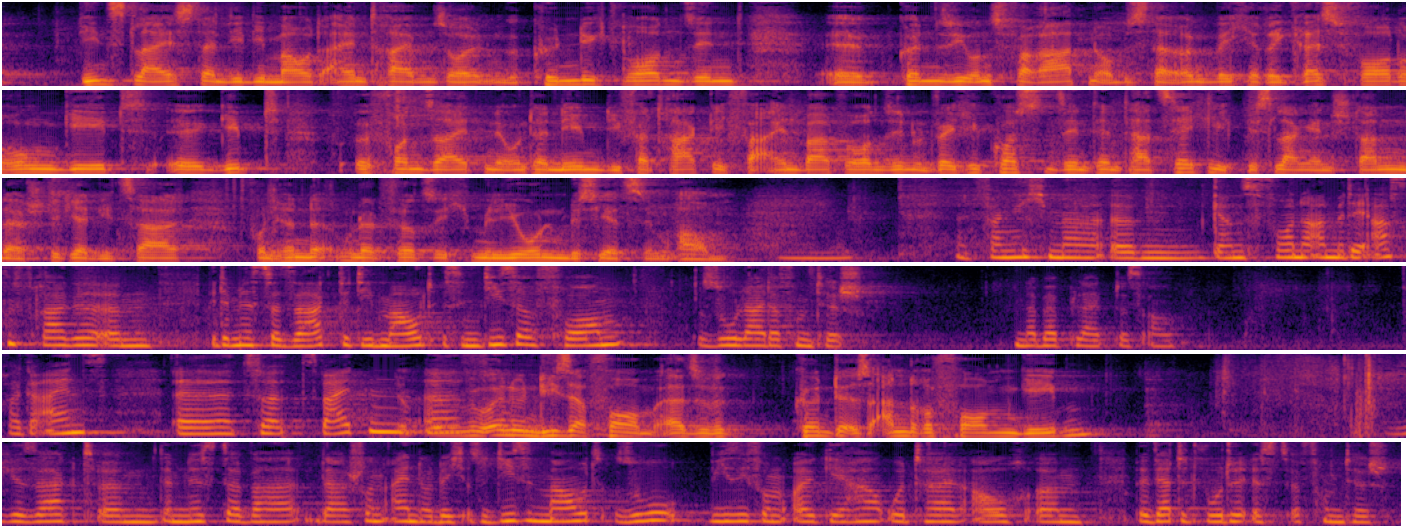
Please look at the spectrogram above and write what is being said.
Dienstleistern, die die Maut eintreiben sollten, gekündigt worden sind. Äh, können Sie uns verraten, ob es da irgendwelche Regressforderungen geht, äh, gibt äh, von Seiten der Unternehmen, die vertraglich vereinbart worden sind? Und welche Kosten sind denn tatsächlich bislang entstanden? Da steht ja die Zahl von 140 Millionen bis jetzt im Raum. Dann fange ich mal ähm, ganz vorne an mit der ersten Frage. Ähm, wie der Minister sagte, die Maut ist in dieser Form so leider vom Tisch. Und dabei bleibt es auch. Frage 1. Äh, zur zweiten. Äh, in dieser Form, also könnte es andere Formen geben? Wie gesagt, ähm, der Minister war da schon eindeutig. Also diese Maut, so wie sie vom EuGH-Urteil auch ähm, bewertet wurde, ist vom Tisch.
